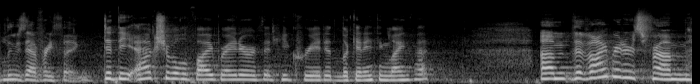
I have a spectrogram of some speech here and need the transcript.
lose everything. Did the actual vibrator that he created look anything like that? Um, the vibrator's from,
